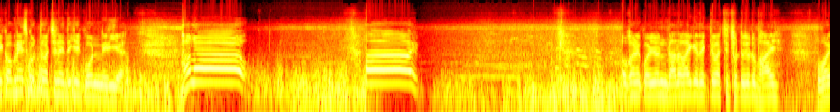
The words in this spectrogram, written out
রিকগনাইজ করতে পারছি না এদিকে কোন এরিয়া হ্যালো ওখানে কয়েকজন দাদা ভাইকে দেখতে পাচ্ছি, ছোট ছোট ভাই। ওখানে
